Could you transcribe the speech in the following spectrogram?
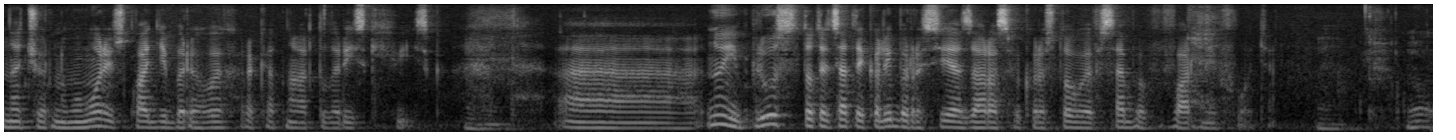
на Чорному морі в складі берегових ракетно-артилерійських військ. Угу. Е, Ну і плюс 130-й калібр Росія зараз використовує в себе в армії флоті. Угу. Ну,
